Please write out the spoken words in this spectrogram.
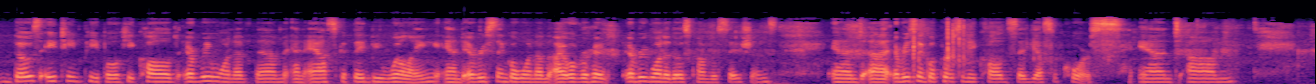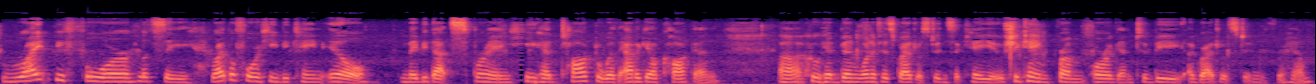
those 18 people, he called every one of them and asked if they'd be willing. And every single one of them, I overheard every one of those conversations. And uh, every single person he called said, yes, of course. And um, right before, let's see, right before he became ill, maybe that spring, he had talked with Abigail Calkin, uh, who had been one of his graduate students at KU. She came from Oregon to be a graduate student for him.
